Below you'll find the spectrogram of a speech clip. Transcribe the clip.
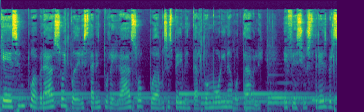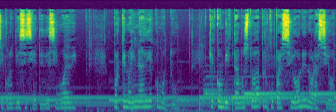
Que es en tu abrazo y poder estar en tu regazo podamos experimentar tu amor inagotable. Efesios 3, versículos 17 y 19. Porque no hay nadie como tú. Que convirtamos toda preocupación en oración.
